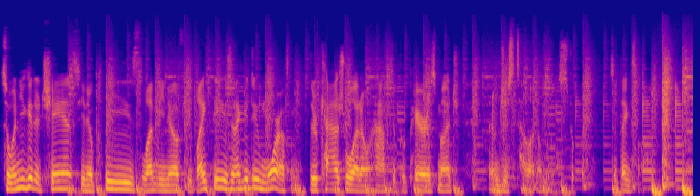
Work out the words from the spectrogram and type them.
So when you get a chance, you know, please let me know if you like these and I could do more of them. They're casual. I don't have to prepare as much. I'm just telling a little story. So thanks a lot.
